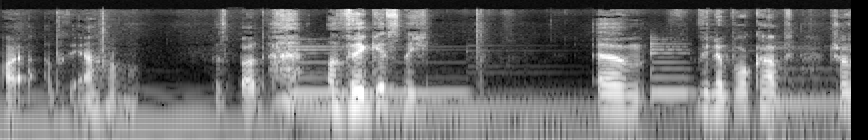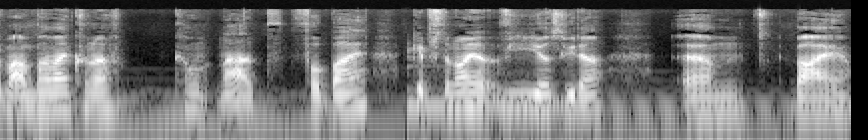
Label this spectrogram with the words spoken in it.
Euer Adrian. Bis bald. Und wer geht's nicht? Ähm, wenn ihr Bock habt, schaut mal bei meinem Kanal vorbei. Gibt's da neue Videos wieder ähm, bei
